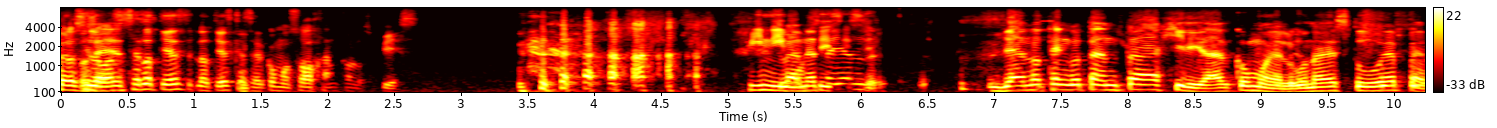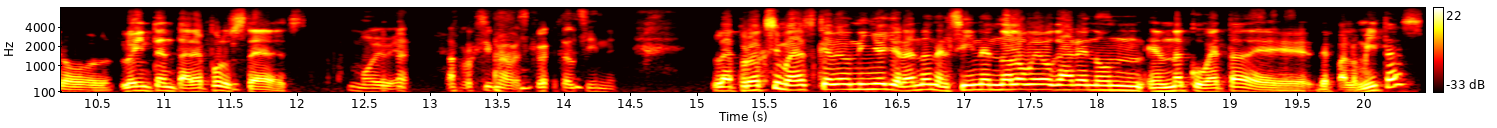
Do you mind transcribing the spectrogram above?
pero si lo vas a hacer, lo tienes, lo tienes que hacer como Sohan con los pies. ya, no tengo tanta agilidad como alguna vez tuve, pero lo intentaré por ustedes. Muy bien. La próxima vez que vaya al cine. La próxima vez que veo un niño llorando en el cine, no lo voy a ahogar en, un, en una cubeta de, de palomitas.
